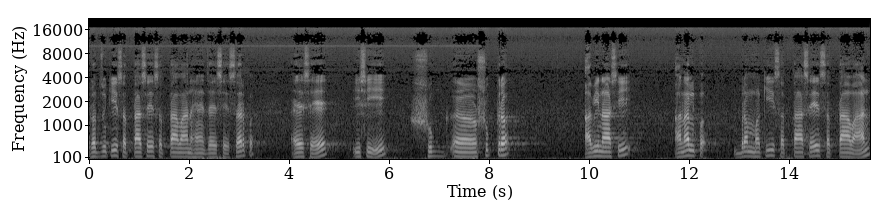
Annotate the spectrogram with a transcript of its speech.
रज्जु की सत्ता से सत्तावान है, जैसे सर्प, ऐसे इसी शुक्र, अविनाशी, अनल्प ब्रह्म की सत्ता से सत्तावान,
